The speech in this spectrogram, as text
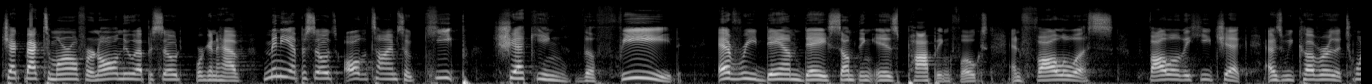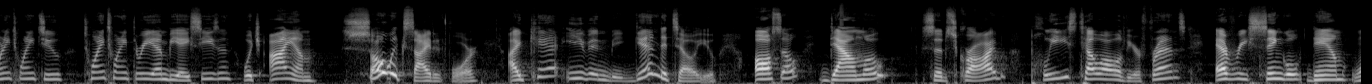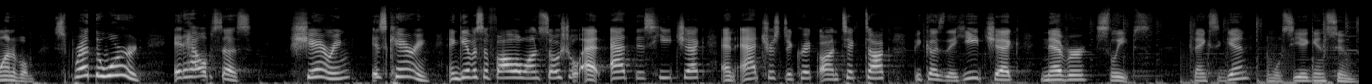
Check back tomorrow for an all new episode. We're going to have mini episodes all the time, so keep checking the feed. Every damn day, something is popping, folks. And follow us. Follow the Heat Check as we cover the 2022 2023 NBA season, which I am so excited for. I can't even begin to tell you. Also, download, subscribe. Please tell all of your friends, every single damn one of them. Spread the word, it helps us. Sharing is caring. And give us a follow on social at, at this heat check and at Trysta Krick on TikTok because the heat check never sleeps. Thanks again, and we'll see you again soon.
